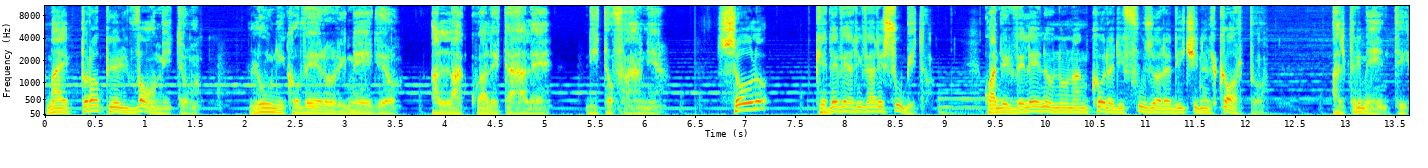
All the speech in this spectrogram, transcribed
ma è proprio il vomito l'unico vero rimedio all'acqua letale di Tofania. Solo che deve arrivare subito, quando il veleno non ha ancora diffuso radici nel corpo, altrimenti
